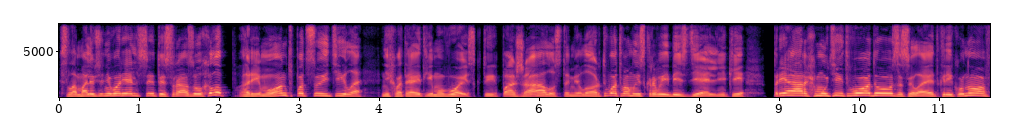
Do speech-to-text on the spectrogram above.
Сломались у него рельсы, ты сразу хлоп, ремонт подсуетила. Не хватает ему войск, ты, пожалуйста, милорд, вот вам искровые бездельники. Приарх мутит воду, засылает крикунов.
